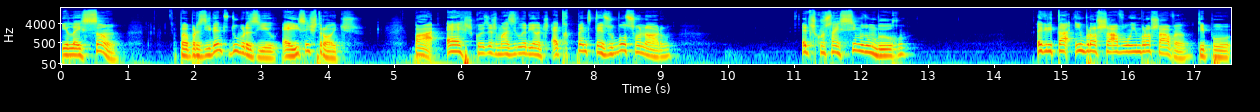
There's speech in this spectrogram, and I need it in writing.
eleição para presidente do Brasil é isso em esteroides pá, é as coisas mais hilariantes. É de repente tens o Bolsonaro a discursar em cima de um burro a gritar imbrochável, imbrochável. Tipo,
